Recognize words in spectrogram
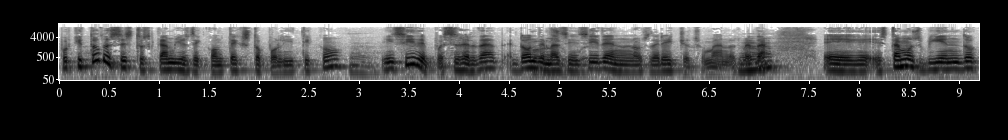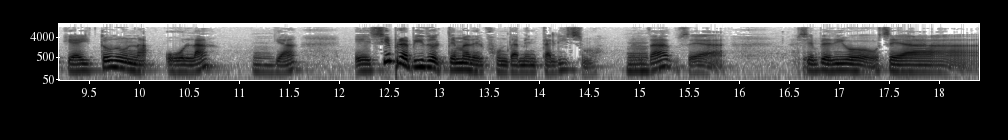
porque todos estos cambios de contexto político mm. inciden, pues es verdad, ¿dónde más inciden los derechos humanos, verdad? Eh, estamos viendo que hay toda una ola, mm. ¿ya? Eh, siempre ha habido el tema del fundamentalismo, mm. ¿verdad? O sea, Siempre digo, o sea,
